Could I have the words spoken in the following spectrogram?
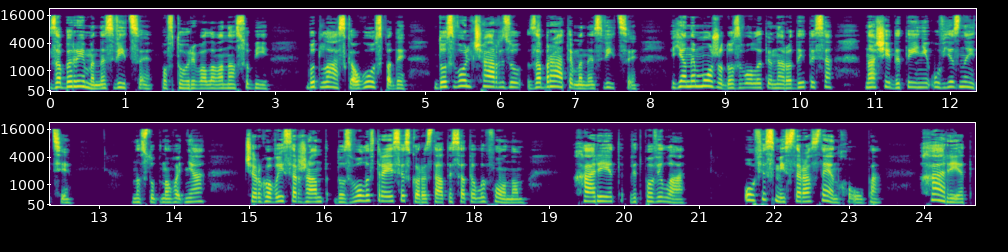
забери мене звідси, повторювала вона собі. Будь ласка, Господи, дозволь Чарльзу забрати мене звідси. Я не можу дозволити народитися нашій дитині у в'язниці. Наступного дня черговий сержант дозволив Трейсі скористатися телефоном. Харріет відповіла: Офіс містера Стенхоупа. Харріет,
